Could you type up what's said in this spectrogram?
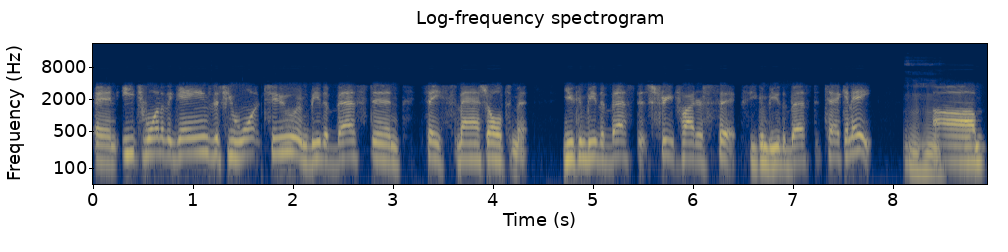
in each one of the games if you want to, and be the best in say Smash Ultimate. You can be the best at Street Fighter Six. You can be the best at Tekken Eight. Mhm. Um,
